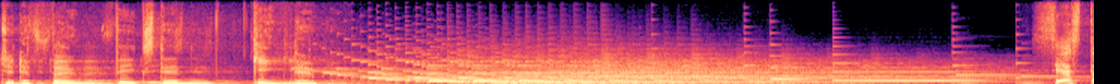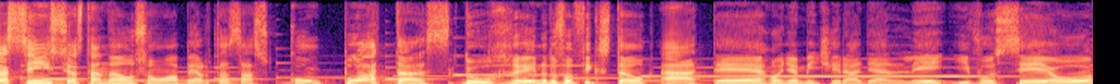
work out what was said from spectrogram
To the Fanfiction Kingdom. Sexta sim, sexta não, são abertas as compotas do reino do fanfictão, a terra onde a mentirada é a lei e você é o...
